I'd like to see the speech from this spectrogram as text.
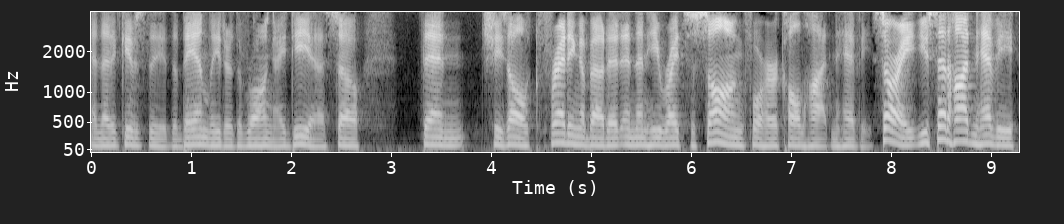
and that it gives the the band leader the wrong idea. So then she's all fretting about it, and then he writes a song for her called "Hot and Heavy." Sorry, you said "Hot and Heavy,"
